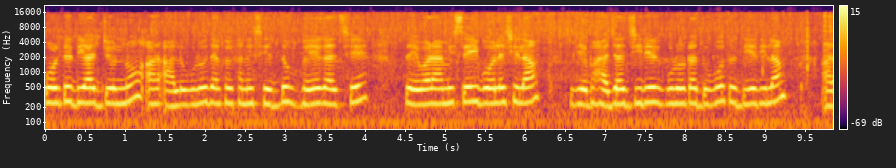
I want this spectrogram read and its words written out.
করতে দেওয়ার জন্য। আর আলুগুলো দেখো এখানে সেদ্ধ হয়ে গেছে। তো এবার আমি সেই বলেছিলাম যে ভাজা জিরের গুঁড়োটা দেবো, তো দিয়ে দিলাম। আর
